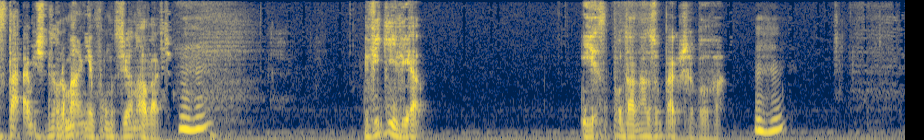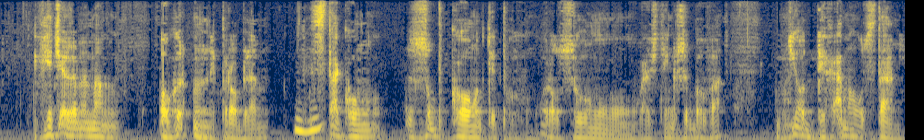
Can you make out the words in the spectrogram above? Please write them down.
staram się normalnie funkcjonować. Wigilia. I jest podana zupa grzybowa. Wiecie, że my mamy ogromny problem z taką zupką typu rosół właśnie grzybowa. Nie oddychamy ustami.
